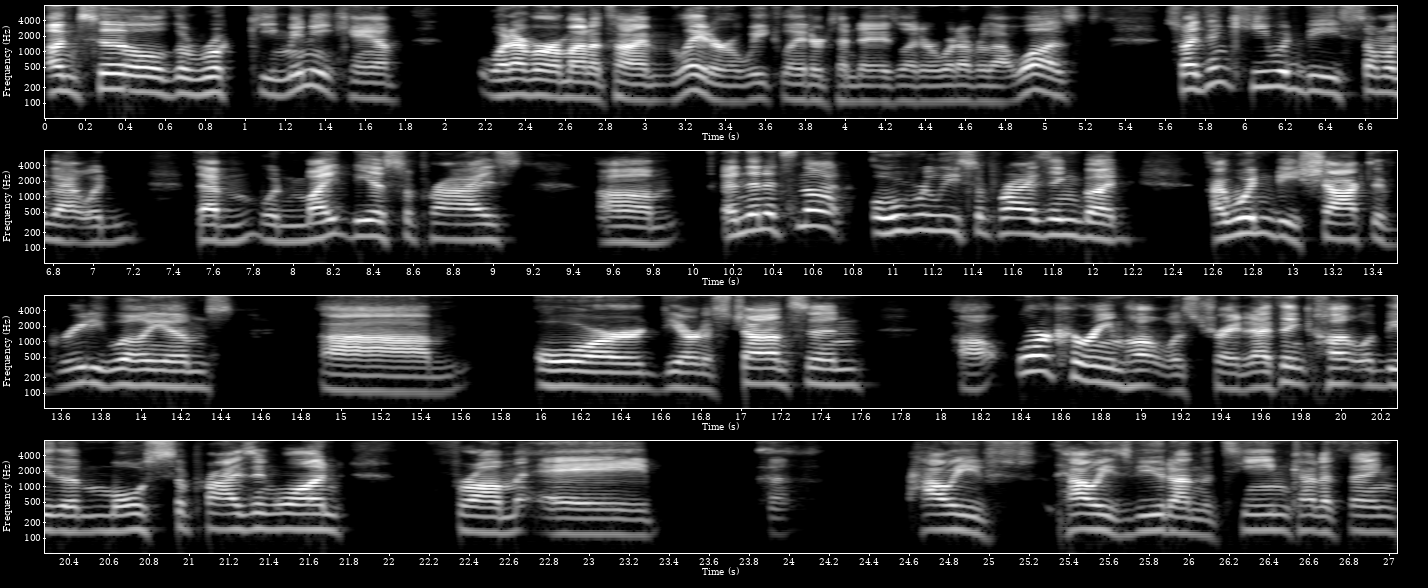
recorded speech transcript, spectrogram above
until the rookie mini camp whatever amount of time later, a week later, 10 days later, whatever that was. So I think he would be someone that would that would might be a surprise. Um, and then it's not overly surprising, but I wouldn't be shocked if Greedy Williams um, or D'Ernest Johnson uh, or Kareem Hunt was traded. I think Hunt would be the most surprising one from a how he's how he's viewed on the team kind of thing.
